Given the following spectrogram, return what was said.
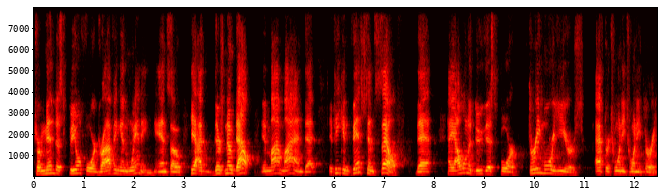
tremendous feel for driving and winning, and so yeah, I, there's no doubt in my mind that if he convinced himself that hey, I want to do this for three more years after 2023,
